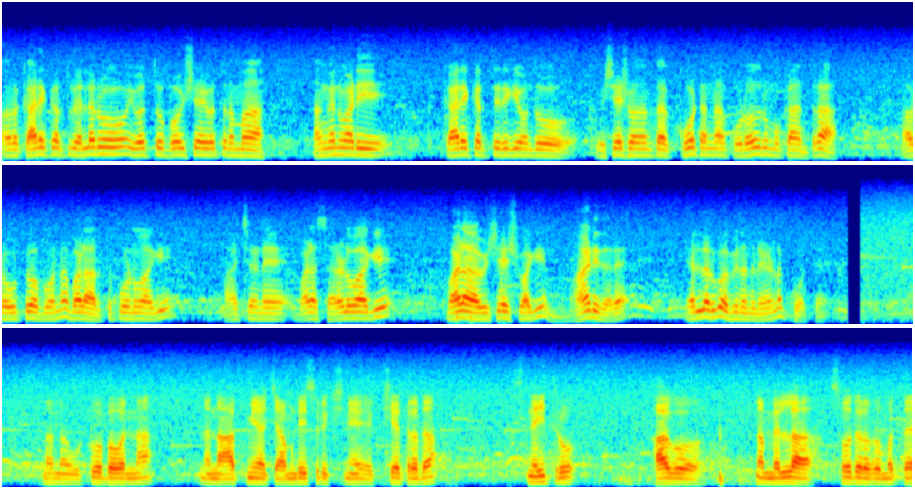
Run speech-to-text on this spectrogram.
ಅವರ ಕಾರ್ಯಕರ್ತರು ಎಲ್ಲರೂ ಇವತ್ತು ಬಹುಶಃ ಇವತ್ತು ನಮ್ಮ ಅಂಗನವಾಡಿ ಕಾರ್ಯಕರ್ತರಿಗೆ ಒಂದು ವಿಶೇಷವಾದಂಥ ಕೋಟನ್ನು ಕೊಡೋದ್ರ ಮುಖಾಂತರ ಅವರ ಹುಟ್ಟುಹಬ್ಬವನ್ನು ಭಾಳ ಅರ್ಥಪೂರ್ಣವಾಗಿ, ಆಚರಣೆ ಭಾಳ ಸರಳವಾಗಿ ಭಾಳ ವಿಶೇಷವಾಗಿ ಮಾಡಿದ್ದಾರೆ. ಎಲ್ಲರಿಗೂ ಅಭಿನಂದನೆಗಳನ್ನ ಕೋರ್ತೇನೆ. ನನ್ನ ಹುಟ್ಟುಹಬ್ಬವನ್ನು ನನ್ನ ಆತ್ಮೀಯ ಚಾಮುಂಡೇಶ್ವರಿ ಕ್ಷೇ- ಕ್ಷೇತ್ರದ ಸ್ನೇಹಿತರು ಹಾಗೂ ನಮ್ಮೆಲ್ಲ ಸೋದರರು ಮತ್ತು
